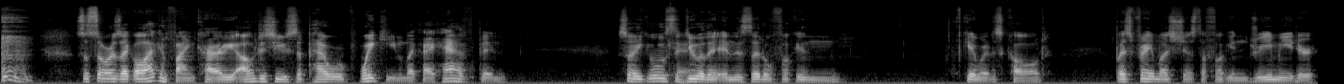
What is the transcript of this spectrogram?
so Sora's like, "Oh, I can find Kairi. I'll just use the power of waking, like I have been." So he goes to Okay. do it in this little fucking forget what it's called. But it's pretty much just a fucking dream eater.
